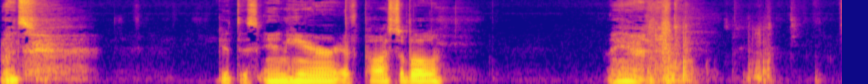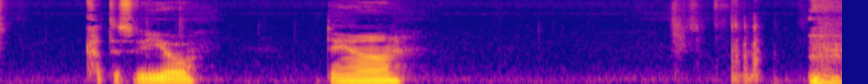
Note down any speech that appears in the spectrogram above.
let's get this in here if possible. This video down.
